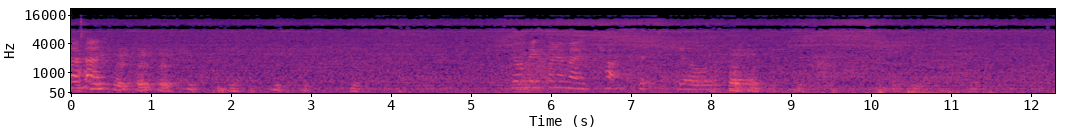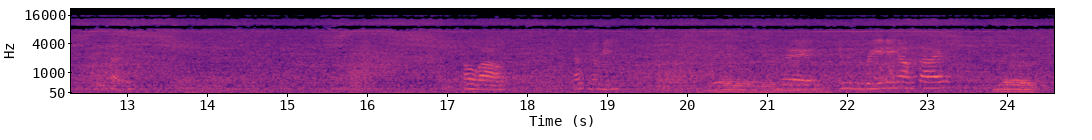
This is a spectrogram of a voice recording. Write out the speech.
Don't make fun of my chopstick skills, okay? Okay. Oh wow. That's yummy. Hey, and it's raining outside. Yes.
